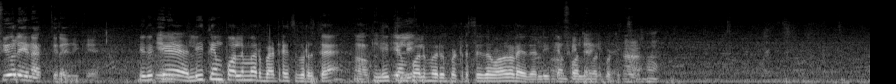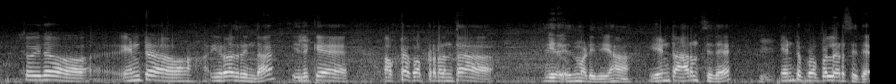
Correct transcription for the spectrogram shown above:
ಫ್ಯೂಲ್ ಏನಾಗ್ತೀರಾ ಇದಕ್ಕೆ? ಇದಕ್ಕೆ ಲಿಥಿಯಂ ಪಾಲಿಮರ್ ಬ್ಯಾಟ್ರೀಸ್ ಬರುತ್ತೆ. ಲಿಥಿಯಂ ಪಾಲಿಮರ್ ಬ್ಯಾಟ್ರೀಸ್ ಇದು ಒಳಗಡೆ ಇದೆ ಲಿಥಿಯಂ ಪಾಲಿಮರ್ ಬ್ಯಾಟ್ರೀಸ್ ಸೊ ಇದು ಎಂಟು ಇರೋದ್ರಿಂದ ಇದಕ್ಕೆ ಆಕ್ಟಾಕಾಪ್ಟರ್ ಅಂತ ಇದು. ಮಾಡಿದ್ವಿ. ಹಾಂ. ಎಂಟು ಆರ್ಮ್ಸ್ ಇದೆ. ಎಂಟು ಪ್ರೊಪೆಲ್ಲರ್ಸ್ ಇದೆ.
